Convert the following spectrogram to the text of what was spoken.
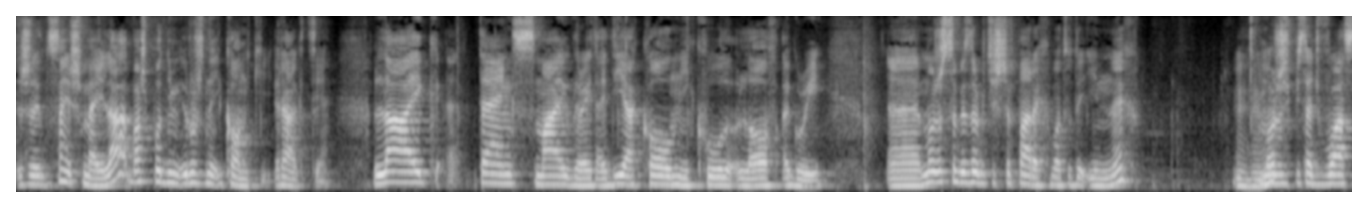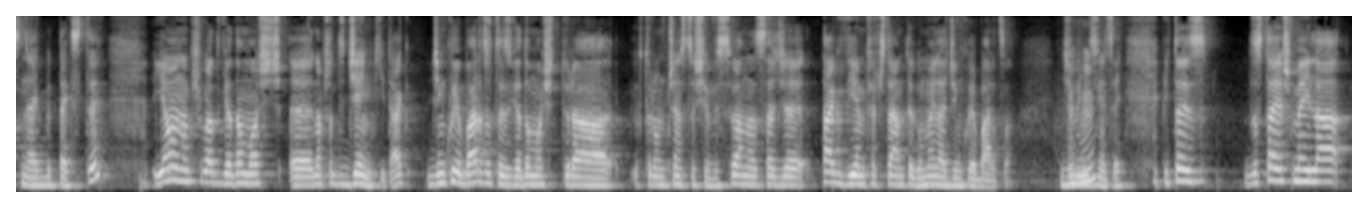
że dostaniesz maila, masz pod nim różne ikonki, reakcje. Like, thanks, smile, great idea, call me, cool, love, agree. E, możesz sobie zrobić jeszcze parę chyba tutaj innych. Mhm. Możesz pisać własne jakby teksty. Ja mam na przykład wiadomość, e, na przykład dzięki, tak? Dziękuję bardzo, to jest wiadomość, która, którą często się wysyła na zasadzie tak, wiem, przeczytałem tego maila, dziękuję bardzo. Żeby mhm. nic więcej. I to jest, dostajesz maila,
